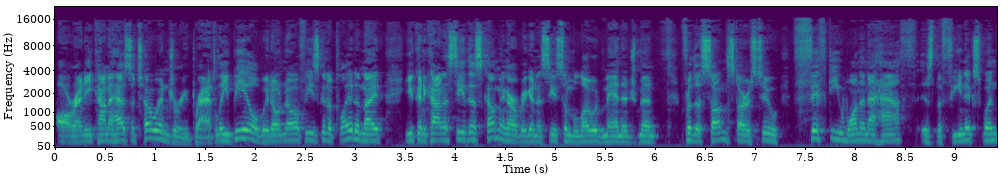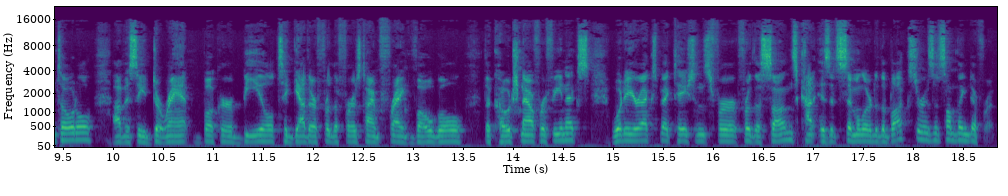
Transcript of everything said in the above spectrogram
already kind of has a toe injury. Bradley Beal, we don't know if he's going to play tonight. You can kind of see this coming. Are we going to see some load management for the Sun Stars too? 51 and a half is the Phoenix win total. Obviously, Durant, Booker, Beal together for the first time. Frank Vogel, the coach now for Phoenix. What are your expectations for for the Suns? Is it similar to the Bucks or is it something different?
